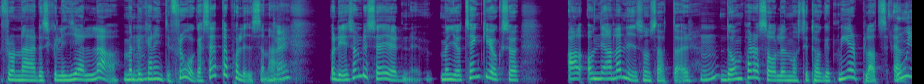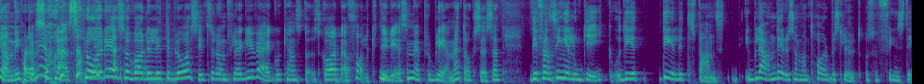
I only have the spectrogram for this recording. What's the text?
från när det skulle gälla. Men mm. du kan inte ifrågasätta polisen här. Nej. Och det är som du säger, men jag tänker ju också, all, om ni, alla ni som satt där, mm. de parasollen måste ju tagit mer plats än oh ja, ett mycket parasoll. mer plats. På det så var det lite blåsigt så de flög iväg och kan skada folk. Det är mm. det som är problemet också. Så att det fanns ingen logik och det, det är lite spanskt. Ibland är det som att man tar beslut och så finns det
